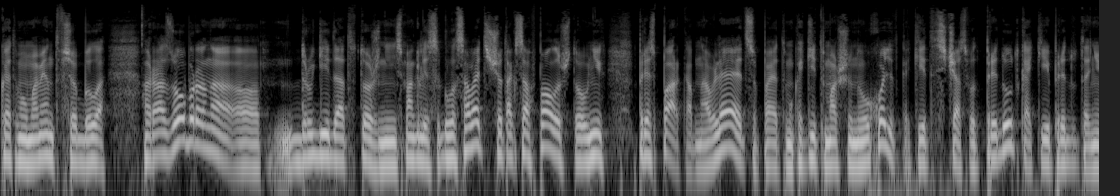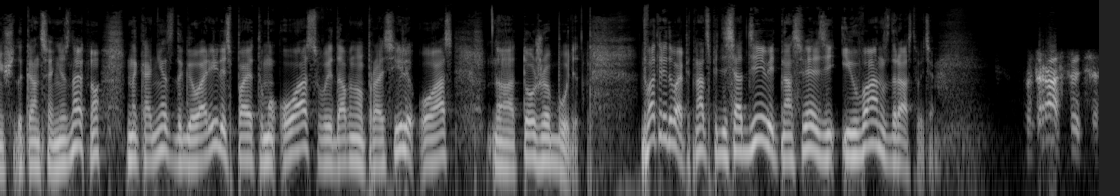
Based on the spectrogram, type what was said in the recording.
к этому моменту все было разобрано. Другие даты тоже не смогли согласовать. Еще так совпало, что у них пресс-парк обновляется, поэтому какие-то машины уходят, какие-то сейчас вот придут, какие придут, они еще до конца не знают, но наконец договорились, поэтому УАЗ вы давно просили, УАЗ а, тоже будет. 232-1559, на связи Иван, здравствуйте. Здравствуйте.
